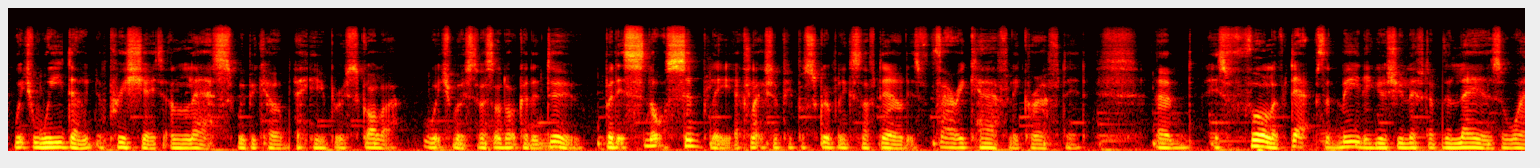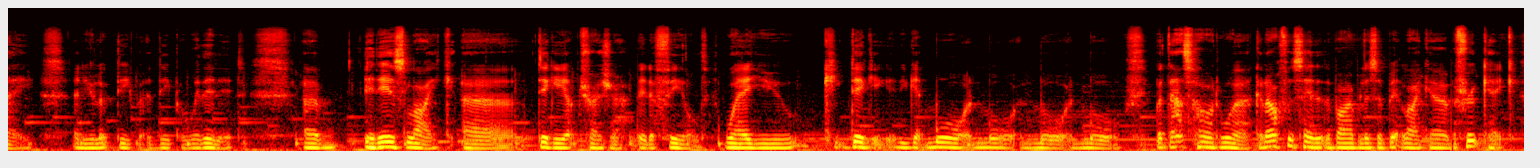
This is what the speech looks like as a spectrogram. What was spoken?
which we don't appreciate unless we become a Hebrew scholar which most of us are not going to do. But it's not simply a collection of people scribbling stuff down, it's very carefully crafted and it's full of depth and meaning as you lift up the layers away and you look deeper and deeper within it. Um, it is like uh, digging up treasure in a field where you keep digging and you get more and more and more and more. But that's hard work, and I often say that the Bible is a bit like a, a fruitcake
